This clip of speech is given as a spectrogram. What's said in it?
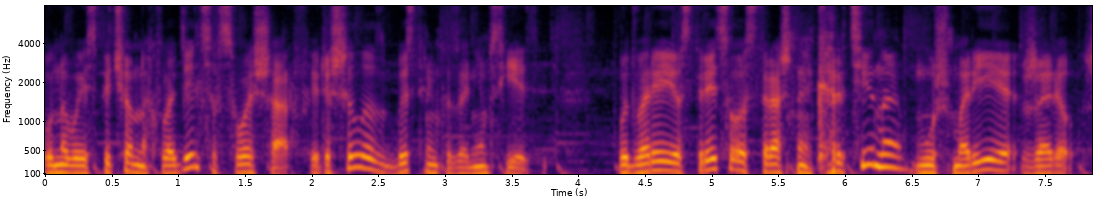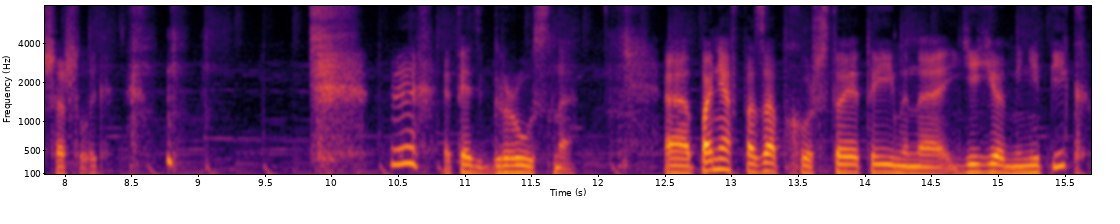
у новоиспеченных владельцев свой шарф и решила быстренько за ним съездить. Во дворе ее встретила страшная картина. Муж Марии жарил шашлык. Эх, опять грустно. Э, Поняв по запаху, что это именно ее мини-пик,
